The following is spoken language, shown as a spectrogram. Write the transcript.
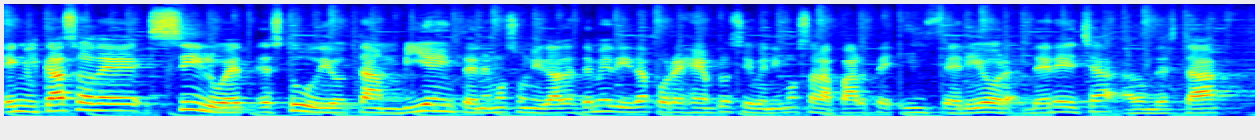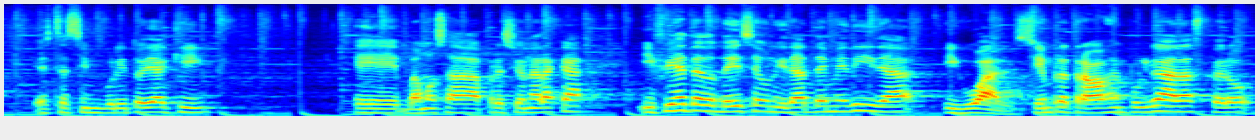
en el caso de Silhouette Studio también tenemos unidades de medida. Por ejemplo, si venimos a la parte inferior derecha, a donde está este simbolito de aquí, eh, vamos a presionar acá y fíjate donde dice unidad de medida, igual, siempre trabajo en pulgadas, pero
